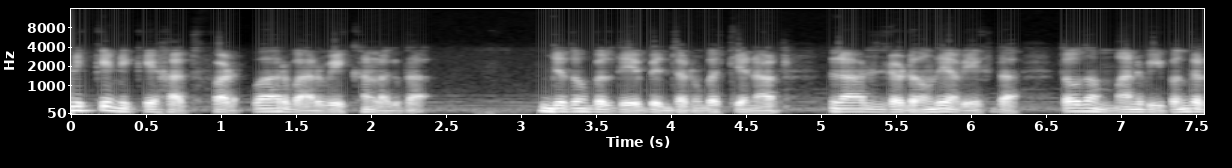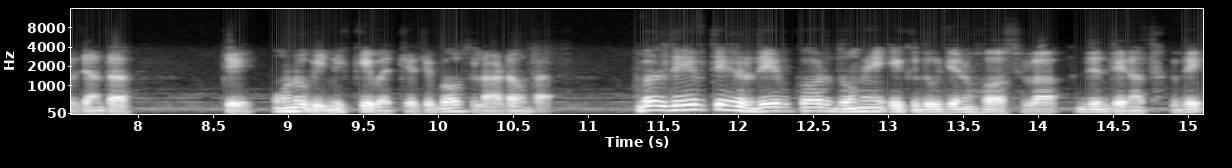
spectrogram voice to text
ਨਿੱਕੇ-ਨਿੱਕੇ ਹੱਥ ਫੜ ਵਾਰ-ਵਾਰ ਵੇਖਣ ਲੱਗਦਾ। ਜਦੋਂ ਬਲਦੇਵ ਬਿੰਦਰ ਨੂੰ ਬੱਚੇ ਨਾਲ ਲਾਡ ਲਡਾਉਂਦਿਆਂ ਵੇਖਦਾ ਤਾਂ ਉਹਦਾ ਮਨ ਵੀ ਪੰਗਰ ਜਾਂਦਾ। ਤੇ ਉਹਨੂੰ ਵੀ ਨਿੱਕੇ ਬੱਚੇ ਤੇ ਬਹੁਤ ਲਾਡ ਆਉਂਦਾ। ਬਲਦੇਵ ਤੇ ਹਰਦੇਵ ਕੌਰ ਦੋਵੇਂ ਇੱਕ ਦੂਜੇ ਨੂੰ ਹੌਸਲਾ ਦਿੰਦੇ ਨਾ ਥੱਕਦੇ।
